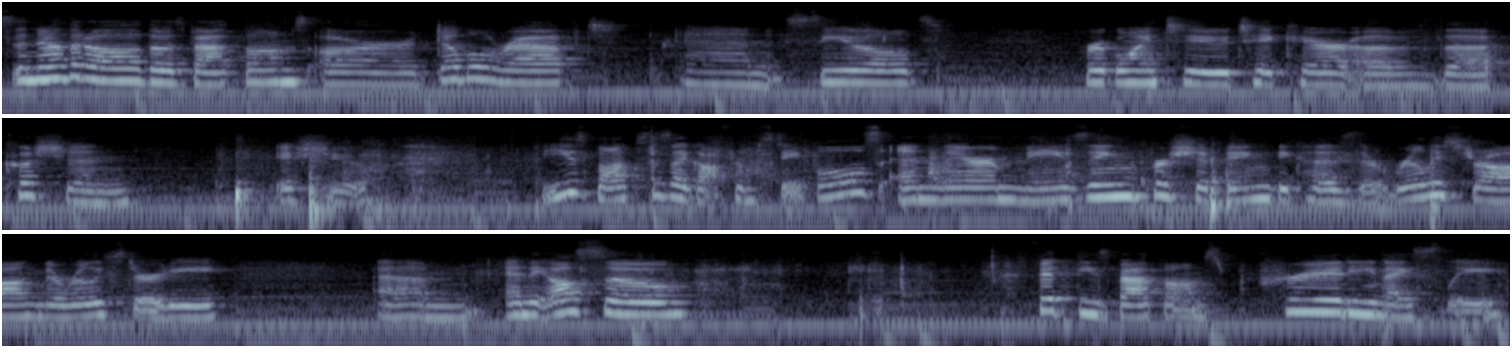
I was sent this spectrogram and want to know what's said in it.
So now that all of those bath bombs are double wrapped and sealed, we're going to take care of the cushion issue. These boxes I got from Staples and they're amazing for shipping because they're really strong, they're really sturdy, um, and they also fit these bath bombs pretty nicely.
